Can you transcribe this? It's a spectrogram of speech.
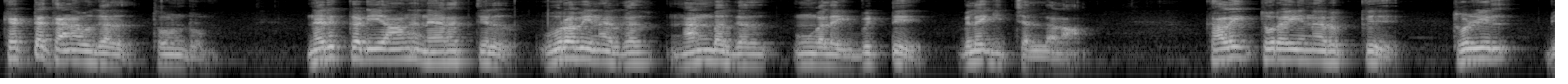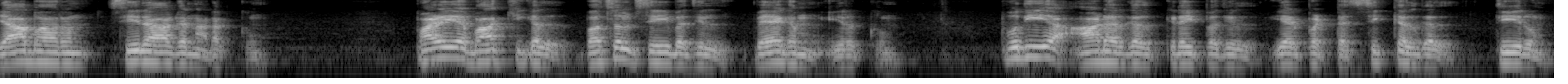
கெட்ட கனவுகள் தோன்றும். நெருக்கடியான நேரத்தில் உறவினர்கள் நண்பர்கள் உங்களை விட்டு விலகிச் செல்லலாம். கலைத்துறையினருக்கு தொழில் வியாபாரம் சீராக நடக்கும். பழைய பாக்கிகள் வசூல் செய்வதில் வேகம் இருக்கும். புதிய ஆர்டர்கள் கிடைப்பதில் ஏற்பட்ட சிக்கல்கள் தீரும்.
